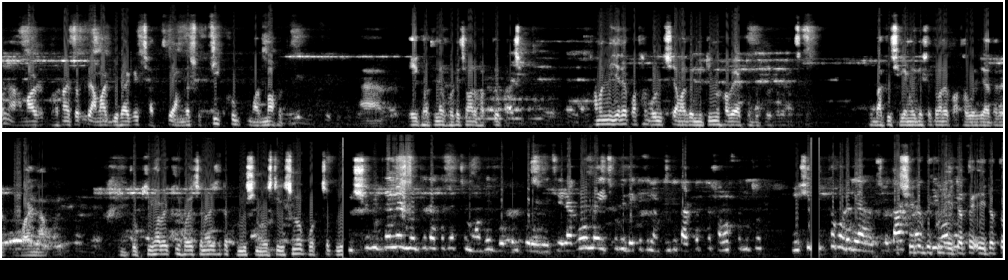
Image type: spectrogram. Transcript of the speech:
আহ, হয়তো না আমার ঘটনাচক্রে আমার বিভাগের ছাত্রী আমরা সত্যি খুব মর্মাহত। আহ, এই ঘটনা ঘটেছে আমরা ভাবতেও পারছি আমার নিজেরা কথা বলছি আমাদের মিটিংও হবে একটা দুপুর করে আজকে। বাকি ছেলে মেয়েদের সাথে আমরা কথা বলছি যাতে তারা ভয় না কিন্তু কীভাবে কি হয়েছে না সেটা পুলিশ ইনভেস্টিগেশনও করছে বিশ্ববিদ্যালয়ের মধ্যে দেখা যাচ্ছে মদের বোতল পড়ে রয়েছে। এরকম আমরা এই ছবি দেখেছিলাম কিন্তু তারপর তো সমস্ত কিছু নিষিদ্ধ করে দেওয়া হয়েছিল। সেটা দেখুন এটা তো এটা তো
